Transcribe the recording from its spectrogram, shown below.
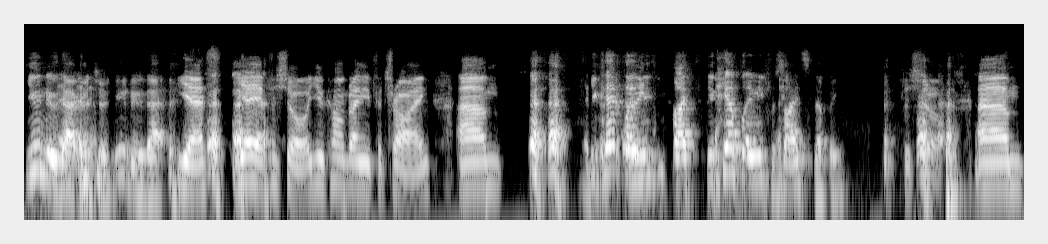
you knew that, Richard. You knew that. yes. Yeah, yeah, for sure. You can't blame me for trying. Um, you can't blame I mean, me. For, you can't blame me for sidestepping. For sure. Um,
